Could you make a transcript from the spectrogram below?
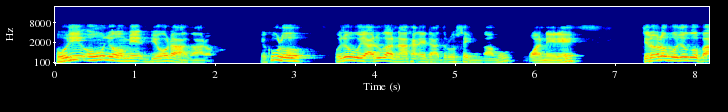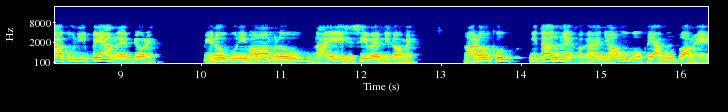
ဘိုးကြီးအုံးကျော်မြင့်ပြောတာကတော့ ယခုလိုဘိုးချုပ်ဝေယာတုကနားခံလိုက်တာသူတို့စိတ်မကောင်းဘူးဝမ်းနေတယ်ကျွန်တော်တို့ဘိုးချုပ်ကိုဘာအကူအညီပေးရမလဲပြောတယ်မင်းတို့အကူအညီဘာမှမလိုဘူးငါအေးအေးဆေးဆေးပဲနေတော့မယ်ငါတို့အခုမိသားစုနဲ့ပကံညောင်ဦးကိုဖျားဖူးသွားမယ်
